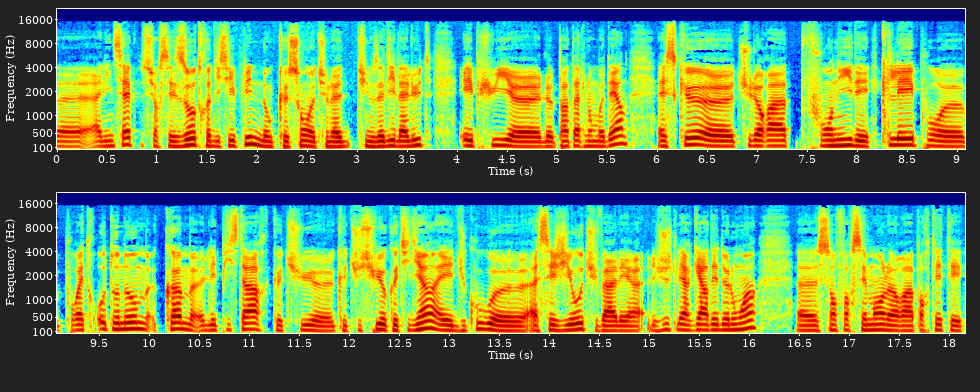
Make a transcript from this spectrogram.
à l'INSEP sur ces autres disciplines, donc que sont, tu, nous as dit la lutte et puis euh, le pentathlon moderne, est-ce que euh, tu leur as fourni des clés pour, pour être autonome comme les pistards que tu, que tu suis au quotidien et du coup, à ces JO, tu vas aller juste les regarder de loin sans forcément leur apporter tes,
